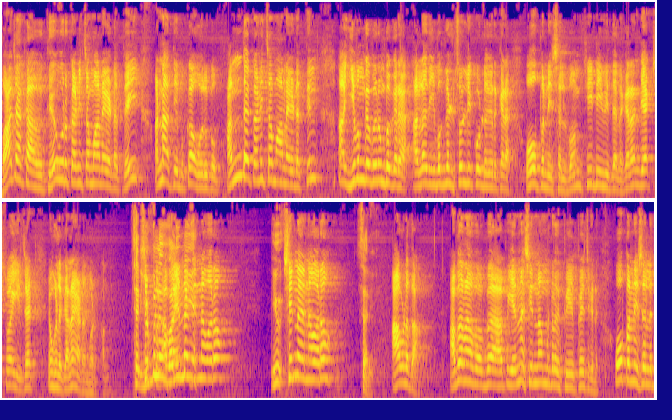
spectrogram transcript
பாஜகவுக்கு ஒரு கணிசமான இடத்தை அதிமுக ஒதுக்கும். அந்த கணிசமான இடத்தில் இவங்க விரும்புகிற அல்லது இவங்கள் சொல்லிக் கொண்டு இருக்கிற O Panneerselvam TTV Dhinakaran X Y Z இவங்களுக்கெல்லாம் இடம் கொடுப்பாங்க. சரி. இவ்வளவு என்ன சின்ன வரும்? சின்ன என்ன வரும்? சரி. அவ்வளோதான் அப்புறம் அப்போ என்ன சின்னம்ன்றது பே பேச்சுக்கிட்டு ஓ பன்னீர்செல்வத்தை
